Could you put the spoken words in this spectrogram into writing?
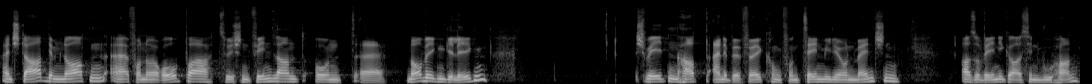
ein Staat im Norden äh, von Europa zwischen Finnland und äh, Norwegen gelegen. Schweden hat eine Bevölkerung von 10 Millionen Menschen, also weniger als in Wuhan,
